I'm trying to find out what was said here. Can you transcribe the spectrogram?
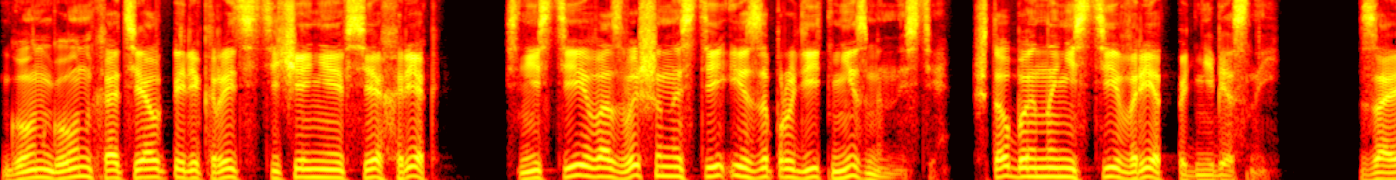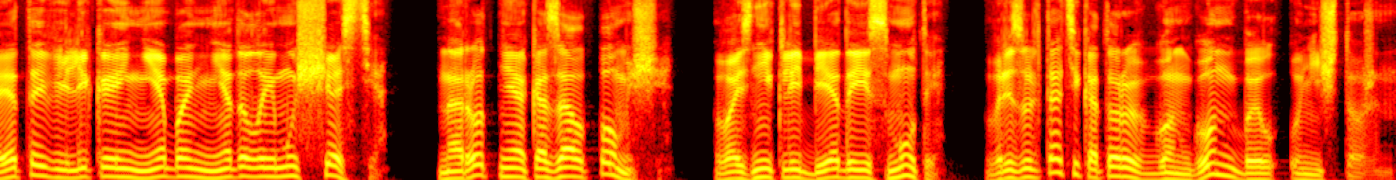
Гунгун -гун хотел перекрыть течение всех рек, снести возвышенности и запрудить низменности, чтобы нанести вред Поднебесный. За это великое небо не дало ему счастья, народ не оказал помощи, возникли беды и смуты, в результате которых Гунгун был уничтожен.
